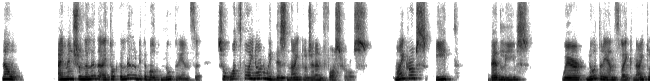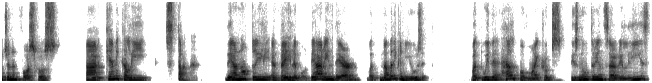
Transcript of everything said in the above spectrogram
Now, I mentioned a little, I talked a little bit about nutrients. So what's going on with this nitrogen and phosphorus? Microbes eat dead leaves where nutrients like nitrogen and phosphorus are chemically stuck. They are not really available. They are in there, but nobody can use it. But with the help of microbes, these nutrients are released.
